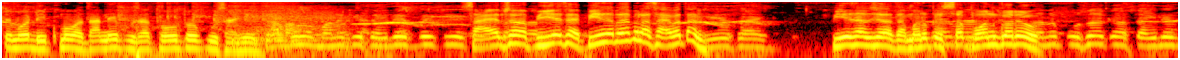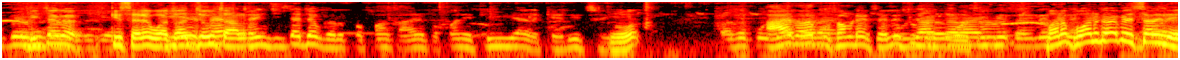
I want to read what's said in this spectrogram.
તેમાં ડીપમાં વધારે નહીં પૂછા થોડું થોડું પૂછાય. સાહેબ છે પીએ સાહેબ પીએ સાહેબ પેલા સાહેબ હતા ને? એ સાહેબ પીએ હતા મને પૈસા ફોન કર્યો. કે સરે વચવાન જેવું ચાલે? ચિંતા કેમ કરે પપ્પા કાંઈ નહીં, પપ્પાની એટલી યાર કેરી છે. મને ફોન કર્યો પૈસા ને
